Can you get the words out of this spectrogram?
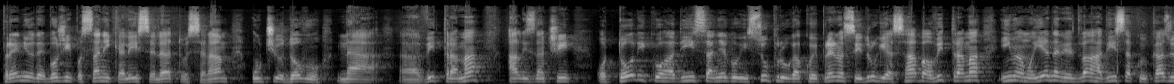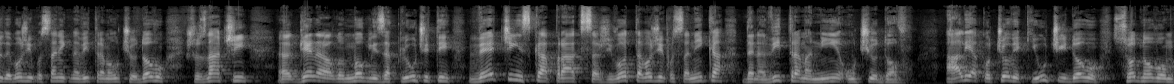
prenio da je Boži poslanik ali se letu selam učio dovu na a, vitrama, ali znači od toliko hadisa njegovih supruga koji prenose i drugi asaba o vitrama, imamo jedan ili dva hadisa koji ukazuju da je Boži poslanik na vitrama učio dovu, što znači a, generalno mogli zaključiti većinska praksa života Božih poslanika da na vitrama nije učio dovu. Ali ako čovjek i uči dovu s ovom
